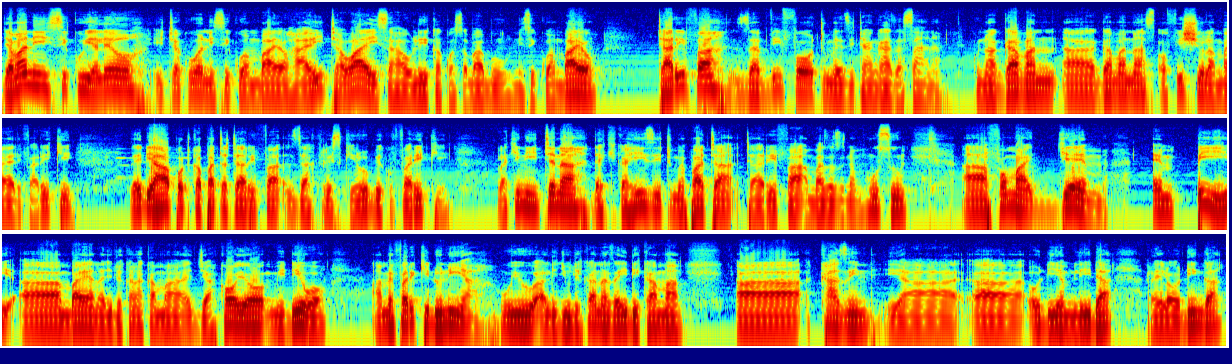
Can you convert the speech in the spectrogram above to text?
Jamani, siku ya leo itakuwa ni siku ambayo haitawahi sahaulika kwa sababu ni siku ambayo taarifa za vifo tumezitangaza sana. Kuna govern, uh, governors official ambaye alifariki. Zaidi ya hapo tukapata taarifa za Chris Kirubi kufariki, lakini tena dakika hizi tumepata taarifa ambazo zinamhusu uh, former GEM MP uh, ambaye anajulikana kama Jakoyo Midiwo amefariki dunia. Huyu alijulikana zaidi kama uh, cousin ya uh, ODM leader Raila Odinga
